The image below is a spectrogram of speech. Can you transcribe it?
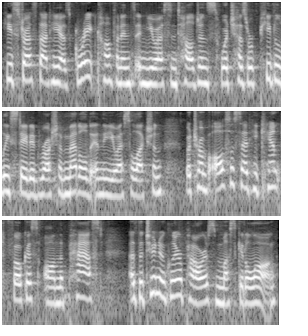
He stressed that he has great confidence in U.S. intelligence, which has repeatedly stated Russia meddled in the U.S. election. But Trump also said he can't focus on the past, as the two nuclear powers must get along.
